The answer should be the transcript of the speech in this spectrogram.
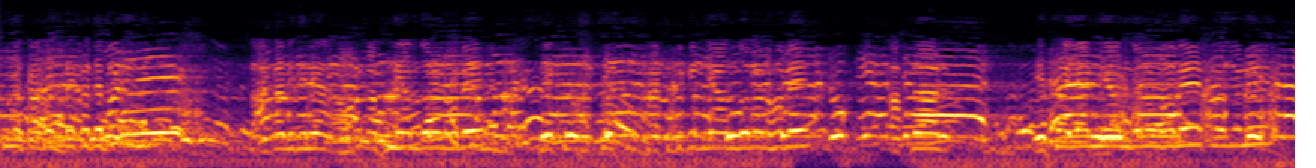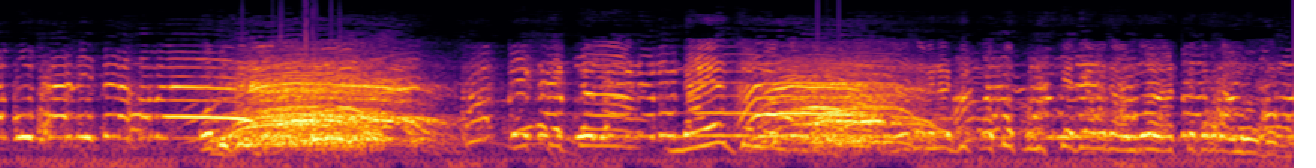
কোনো কাগজ দেখাতে পারেনি। আগামী দিনে অকাপ নিয়ে আন্দোলন হবে। সার্টিফিকেট নিয়ে আন্দোলন হবে। আপনার এসআইআর নিয়ে আন্দোলন হবে প্রয়োজনে। ন্যায়ের জন্য মমতা পুলিশকে দিয়ে আমাদের আন্দোলন আটকাতে পারে আমরাও দেখব।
